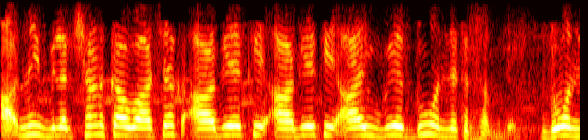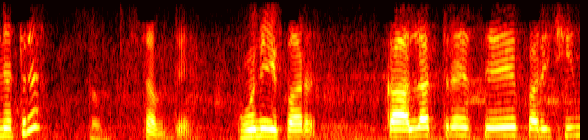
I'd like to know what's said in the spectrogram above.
नहीं विलक्षण का वाचक आगे के आगे के आए हुए दो अन्यत्र शब्द दो अन्यत्र शब्द होने पर कालत्रय से परिचिन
